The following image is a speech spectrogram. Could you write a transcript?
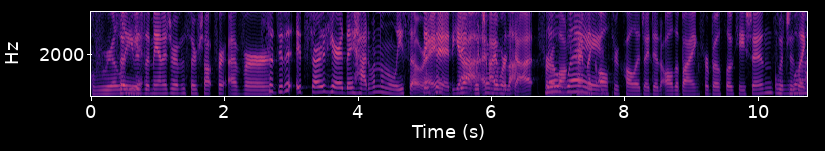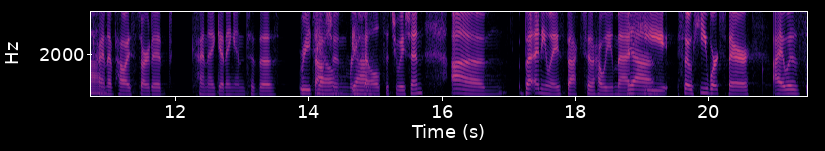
Really? So he was the manager of the surf shop forever. So did it? It started here. They had one in Aliso, right? They did, yeah, which I, remember worked that. at for No a long time. Like all through college, I did all the buying for both locations, which is like kind of how I started kind of getting into the retail fashion yeah. retail situation. Um, but anyways, back to how we met. Yeah. He so he worked there. I was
